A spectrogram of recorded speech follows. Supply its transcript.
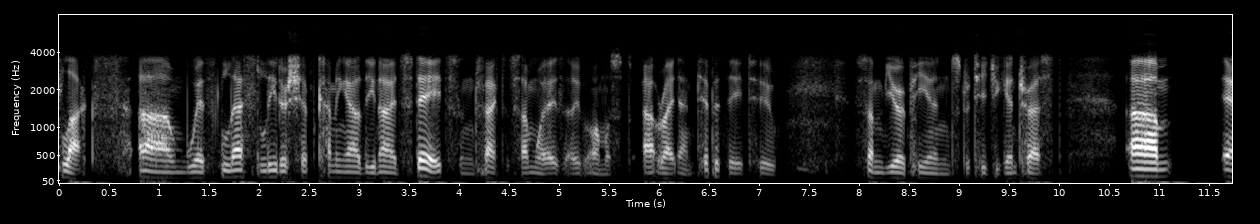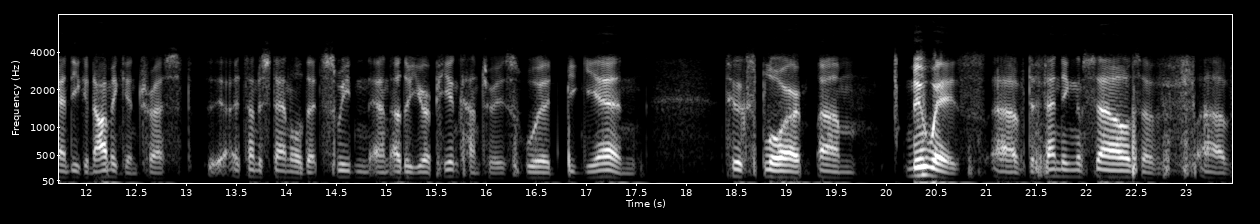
flux um, with less leadership coming out of the United States. In fact, in some ways, almost outright antipathy to some European strategic interest. Um, and economic interest, it's understandable that Sweden and other European countries would begin to explore um, new ways of defending themselves, of, of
